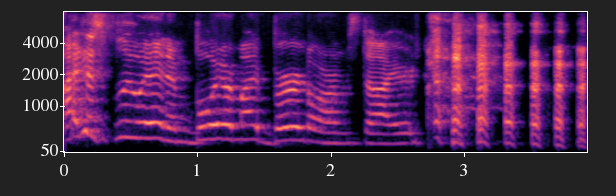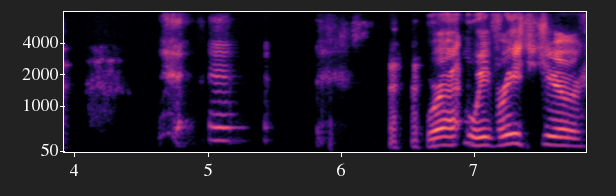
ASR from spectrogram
I just flew in, and boy, are my bird arms tired. We're we've reached your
